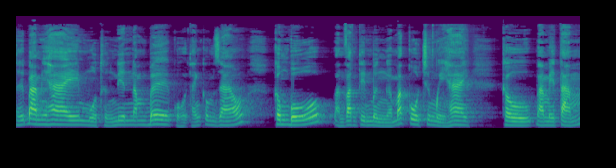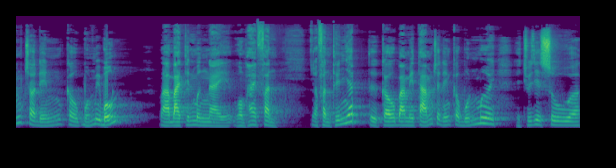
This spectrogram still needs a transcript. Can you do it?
thứ 32 mùa thường niên 5B của Hội Thánh Công giáo công bố bản văn tin mừng Marco chương 12 câu 38 cho đến câu 44. Và bài tin mừng này gồm hai phần. Phần thứ nhất từ câu 38 cho đến câu 40 thì Chúa Giêsu ờ,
